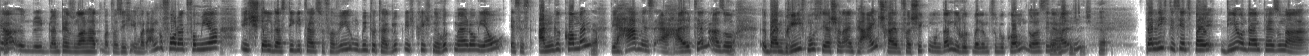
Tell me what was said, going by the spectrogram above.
ja, äh, dein Personal hat, was weiß ich, irgendwas angefordert von mir, ich stelle das digital zur Verfügung, bin total glücklich, kriege eine Rückmeldung, yo, es ist angekommen, Ja. wir haben es erhalten, also äh, beim Brief musst du ja schon ein per Einschreiben verschicken, um dann die Rückmeldung zu bekommen, du hast ihn Völlig erhalten. richtig. Ja. Dann liegt es jetzt bei dir und deinem Personal.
